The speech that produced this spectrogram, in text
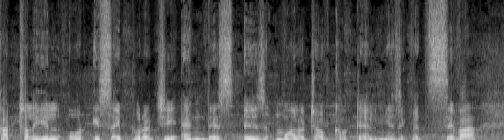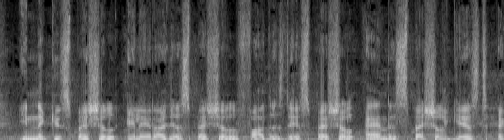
காற்றலையில் ஓர் இசை புரட்சி and this is mallet of cocktail music with Shiva இன்னைக்கு special Ilaiyaraaja special Father's Day special and special guest a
